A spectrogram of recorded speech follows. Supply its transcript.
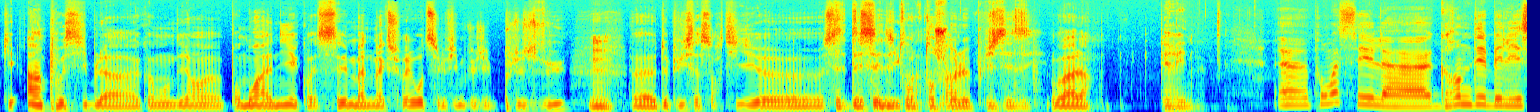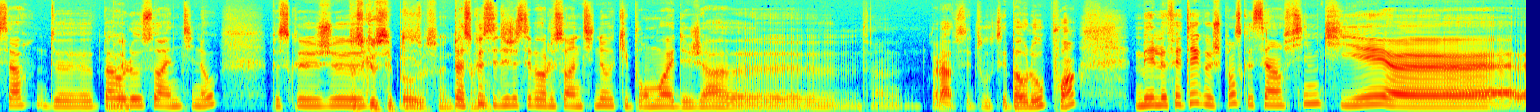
qui est impossible à, comment dire, pour moi à nier quoi. C'est Mad Max Fury Road, c'est le film que j'ai le plus vu Mm. euh, depuis sa sortie euh, cette décennie. ton, ton choix Voilà. le plus aisé. Voilà. Perrine. Euh, pour moi, c'est la Grande Bellezza de Paolo Sorrentino. Parce que je. Parce que c'est Paolo Sorrentino. Parce que c'est déjà c'est Paolo Sorrentino qui pour moi est déjà euh, voilà c'est tout c'est Paolo point mais le fait est que je pense que c'est un film qui est euh,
